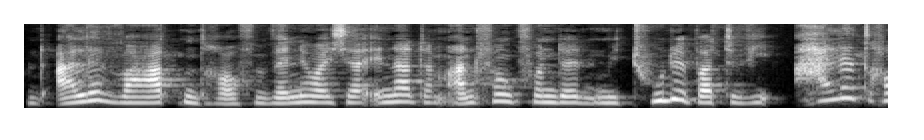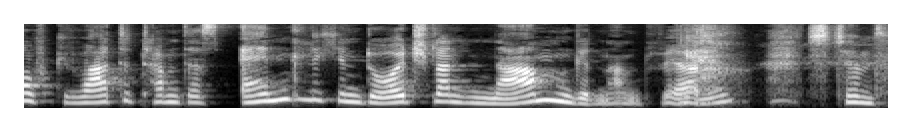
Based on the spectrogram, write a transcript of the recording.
Und alle warten drauf. Und wenn ihr euch erinnert, am Anfang von der MeToo-Debatte, wie alle drauf gewartet haben, dass endlich in Deutschland Namen genannt werden. Ja, stimmt.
